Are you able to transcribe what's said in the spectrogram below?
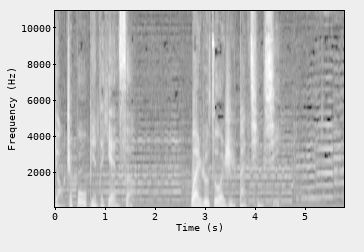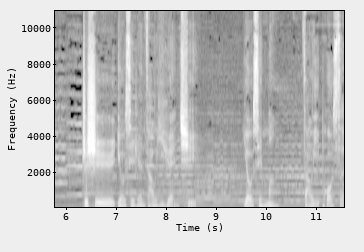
有着不变的颜色。宛如昨日般清晰，只是有些人早已远去，有些梦早已破碎。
